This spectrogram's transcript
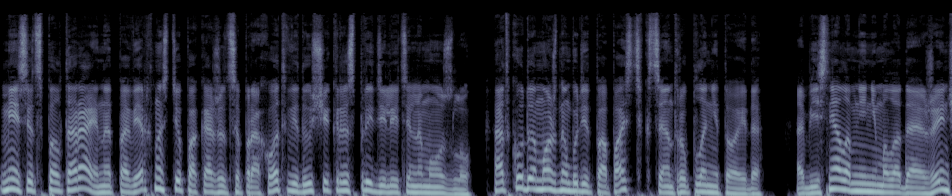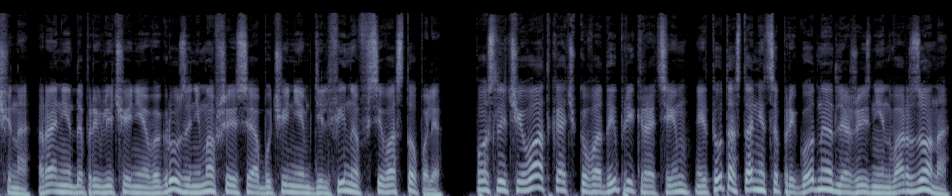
Месяц-полтора, и над поверхностью покажется проход, ведущий к распределительному узлу, откуда можно будет попасть к центру планетоида. Объясняла мне немолодая женщина, ранее до привлечения в игру занимавшаяся обучением дельфинов в Севастополе. После чего откачку воды прекратим, и тут останется пригодная для жизни инвар-зона,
